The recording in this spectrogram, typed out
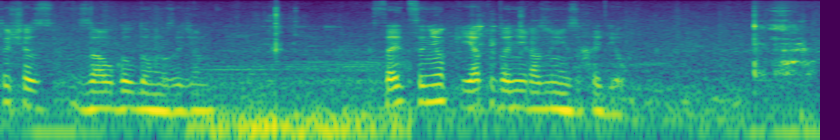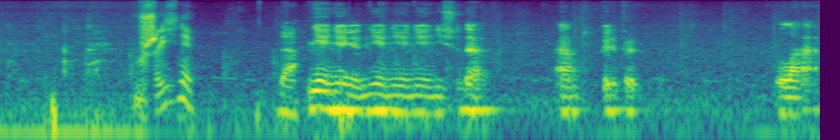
то сейчас за угол дома зайдем. Кстати, Санек, я туда ни разу не заходил. Жизни? Да. Не-не-не-не-не, не сюда. А, тут перепрыг. Ла.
